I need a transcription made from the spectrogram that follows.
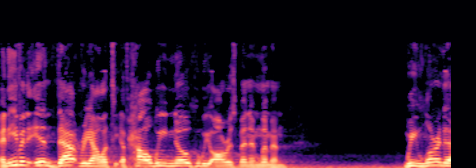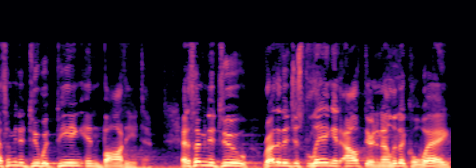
And even in that reality of how we know who we are as men and women, we learn it has something to do with being embodied. And it's something to do, rather than just laying it out there in an analytical way,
